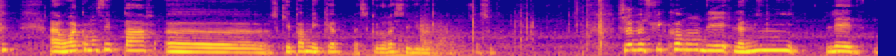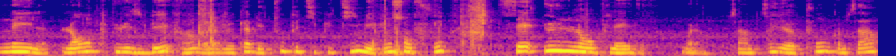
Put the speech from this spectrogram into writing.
Alors on va commencer par euh, ce qui n'est pas make-up parce que le reste c'est du make-up. Hein, je me suis commandé la mini LED Nail lampe USB. Hein, voilà, le câble est tout petit petit mais on s'en fout. C'est une lampe LED. Voilà, c'est un petit euh, pont comme ça.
